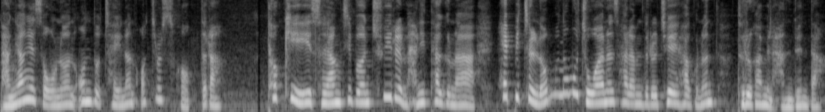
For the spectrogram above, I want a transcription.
방향에서 오는 온도 차이는 어쩔 수가 없더라. 특히 서양집은 추위를 많이 타거나 햇빛을 너무너무 좋아하는 사람들을 제외하고는 들어가면 안 된다.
